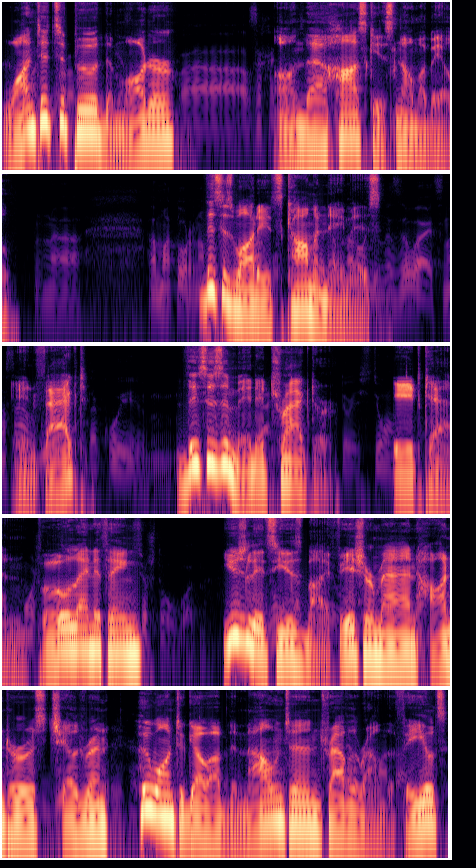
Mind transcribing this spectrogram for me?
wanted to put the motor on the Husky snowmobile. This is what its common name is. In fact, this is a mini tractor. It can pull anything, Usually it's used by fishermen, hunters, children who want to go up the mountain, travel around the fields.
